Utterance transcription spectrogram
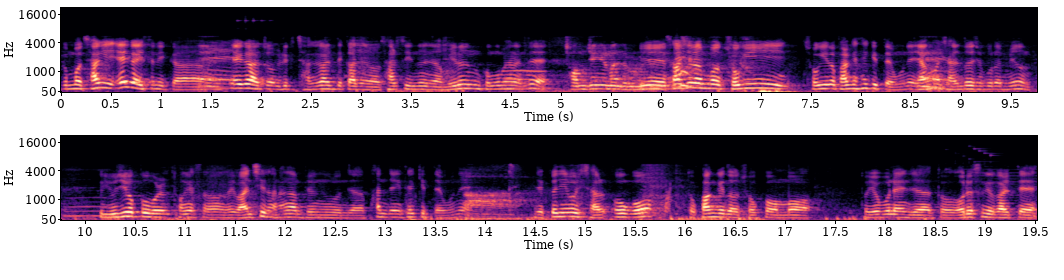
그뭐 자기 애가 있으니까 네. 애가 좀 이렇게 장가갈 때까지는 살 수 있느냐 뭐 이런 궁금해하는데 점쟁이를 만들어 놓으셨네요. 예, 사실은 뭐 조기 조기로 발견했기 때문에 약만 네. 잘 드시고 그러면 그 유지요법을 통해서 완치 가능한 병으로 이제 판정이 됐기 때문에 아. 이제 끊임없이 잘 오고 또 관계도 좋고 뭐 또 요번에 이제 또 어려스교 갈때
